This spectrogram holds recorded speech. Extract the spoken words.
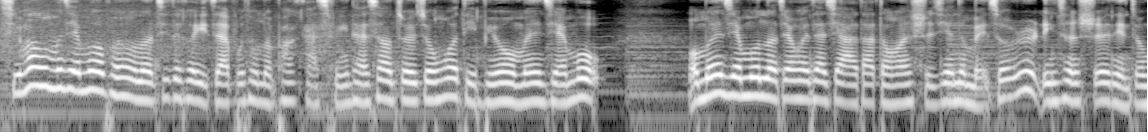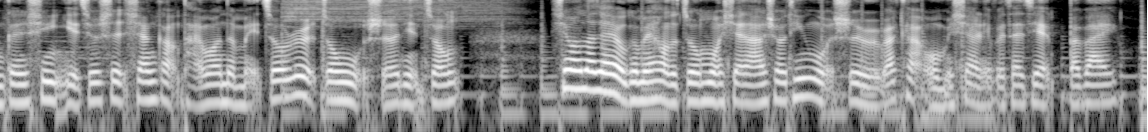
喜欢我们节目的朋友呢，记得可以在不同的 Podcast 平台上追踪或点评我们的节目。我们的节目呢，将会在加拿大东岸时间的每周日凌晨十二点钟更新，也就是香港、台湾的每周日中午十二点钟。希望大家有个美好的周末，谢谢大家收听，我是 Rebecca，我们下礼拜再见，拜拜。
